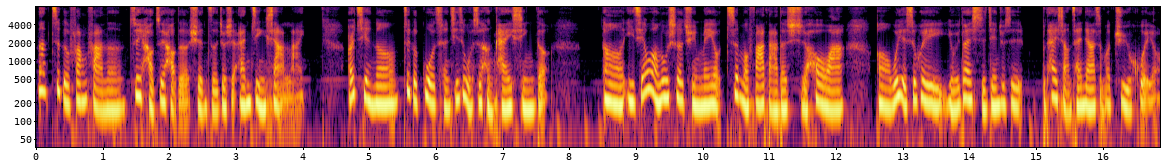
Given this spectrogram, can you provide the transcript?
那这个方法呢，最好最好的选择就是安静下来。而且呢，这个过程其实我是很开心的。呃，以前网络社群没有这么发达的时候啊，呃，我也是会有一段时间就是不太想参加什么聚会哦。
